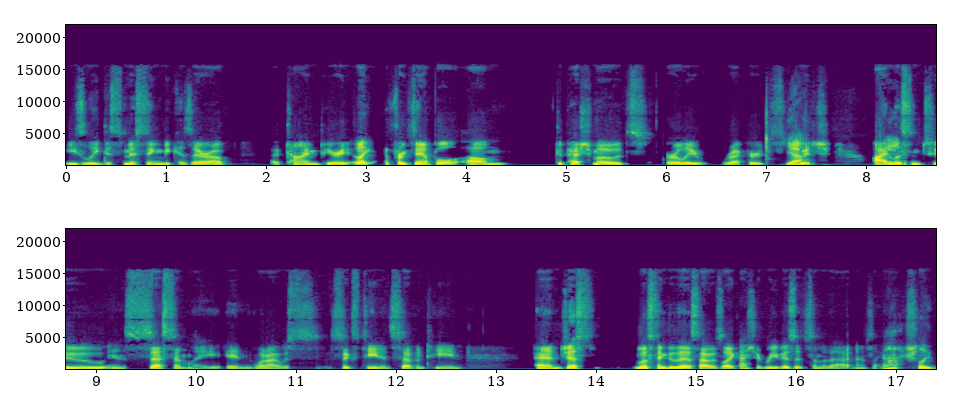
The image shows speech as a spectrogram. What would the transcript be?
easily dismissing because they're of a time period. Like, for example, um, Depeche Mode's early records, Yeah. which I listened to incessantly in when I was 16 and 17, and just listening to this, I was like, I should revisit some of that. And I was like, actually,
